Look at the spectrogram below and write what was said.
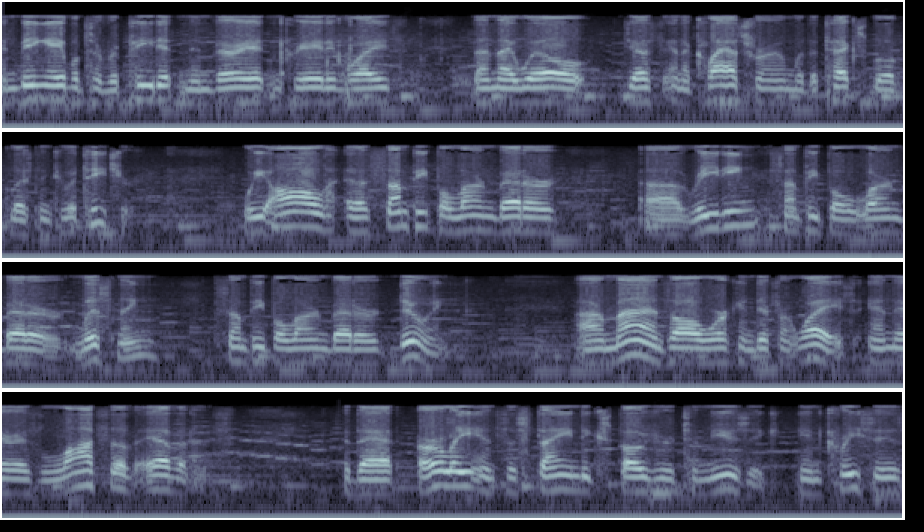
and being able to repeat it and then vary it in creative ways than they will just in a classroom with a textbook listening to a teacher. We all, uh, some people learn better uh, reading, some people learn better listening, some people learn better doing. Our minds all work in different ways, and there is lots of evidence that early and sustained exposure to music increases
